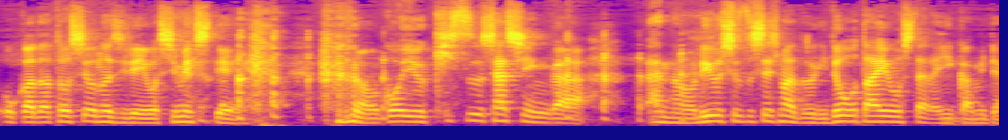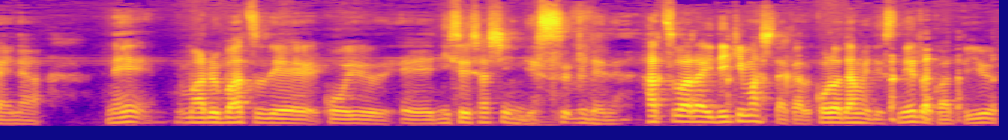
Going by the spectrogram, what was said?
岡田敏夫の事例を示して、あの、こういうキス写真が、あの、流出してしまった時どう対応したらいいかみたいな、ね、丸抜でこういう、えー偽写真です、みたいな、初笑いできましたから、これはダメですね、とかっていう、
